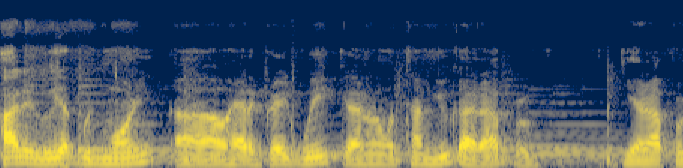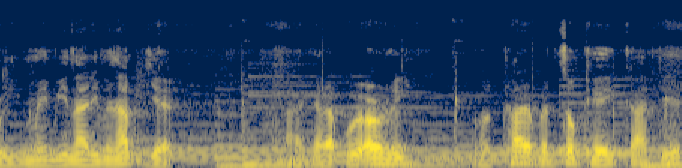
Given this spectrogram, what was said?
Hallelujah. Good morning. Uh, had a great week. I don't know what time you got up or get up, or maybe not even up yet. I got up early. A little tired, but it's okay. God did.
